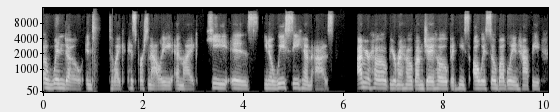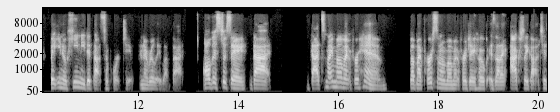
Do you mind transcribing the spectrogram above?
a window into like his personality. And like he is, you know, we see him as I'm your hope, you're my hope, I'm J Hope. And he's always so bubbly and happy. But, you know, he needed that support too. And I really love that all this to say that that's my moment for him. But my personal moment for J Hope is that I actually got to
